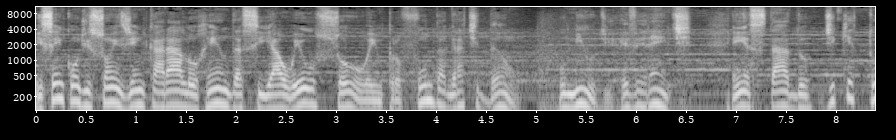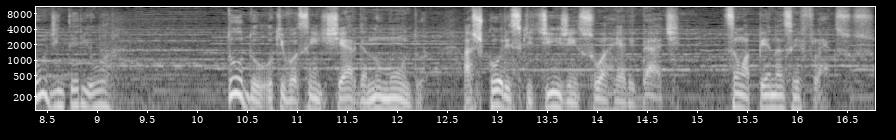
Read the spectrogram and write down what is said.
e sem condições de encará-lo, renda-se ao eu sou em profunda gratidão, humilde, reverente, em estado de quietude interior. Tudo o que você enxerga no mundo, as cores que tingem sua realidade, são apenas reflexos.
